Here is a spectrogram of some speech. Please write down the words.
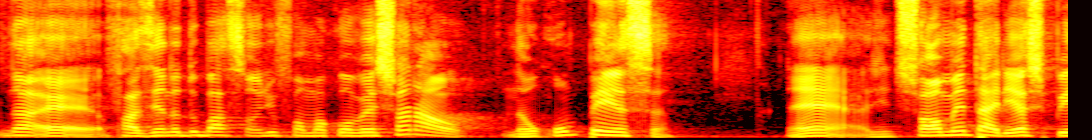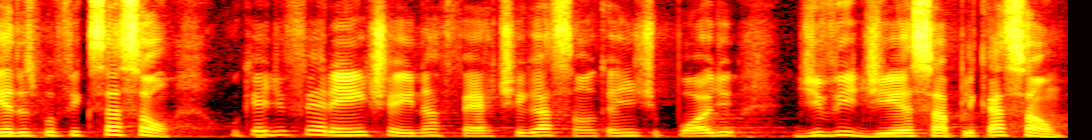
na, é, fazendo adubação de forma convencional. Não compensa. Né? A gente só aumentaria as perdas por fixação, o que é diferente aí na fertigação, que a gente pode dividir essa aplicação.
